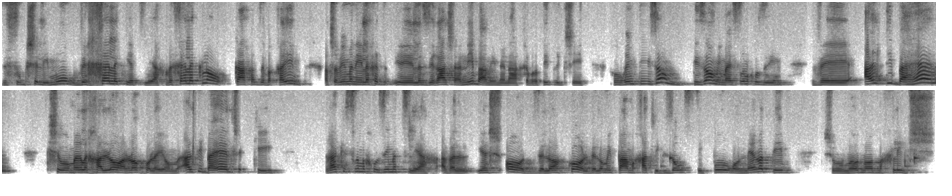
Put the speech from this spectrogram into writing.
זה סוג של הימור, וחלק יצליח וחלק לא, ככה זה בחיים. עכשיו, אם אני אלך אה, לזירה שאני באה ממנה, חברתית-רגשית, אנחנו אומרים, תיזום, תיזום עם ה-20 אחוזים, ואל תיבהל כשהוא אומר לך, לא, אני לא יכול היום, אל תיבהל, ש... כי רק 20 אחוזים מצליח, אבל יש עוד, זה לא הכל, ולא מפעם אחת לגזור סיפור או נרטיב שהוא מאוד מאוד מחליש.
